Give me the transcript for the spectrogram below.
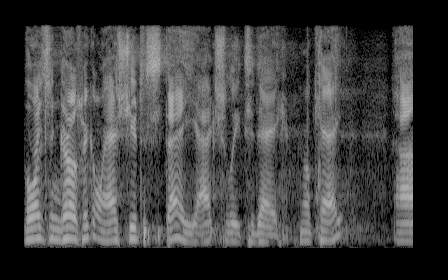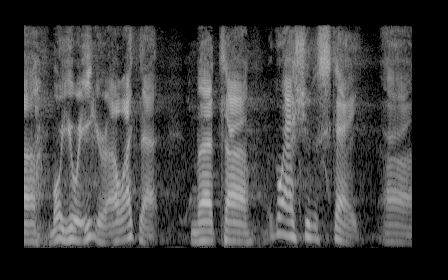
Boys and girls, we're going to ask you to stay actually today, okay? Uh, boy, you were eager. I like that. But uh, we're going to ask you to stay. Uh,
